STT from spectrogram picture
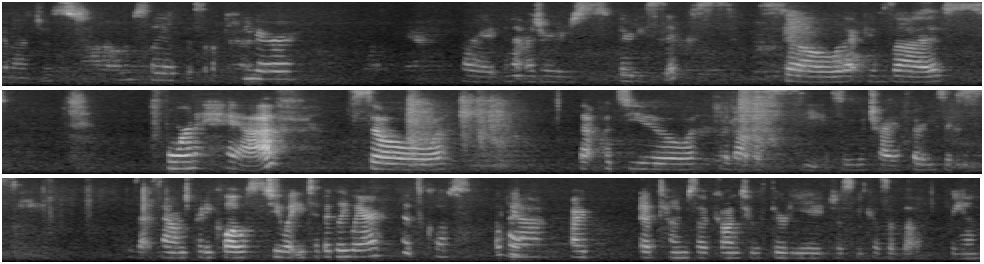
gonna just loosely this up here. All right, and that measures 36. So that gives us four and a half. So that puts you at about a C. So we would try a 36C. Does that sound pretty close to what you typically wear? It's close. Okay. Yeah, I at times I've gone to a 38 just because of the band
